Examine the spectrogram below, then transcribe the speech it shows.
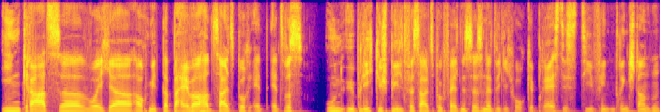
in Graz, äh, wo ich ja auch mit dabei war, hat Salzburg et etwas unüblich gespielt für Salzburg-Verhältnisse, also nicht wirklich hoch gepreist, ist tief hinten drin gestanden,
